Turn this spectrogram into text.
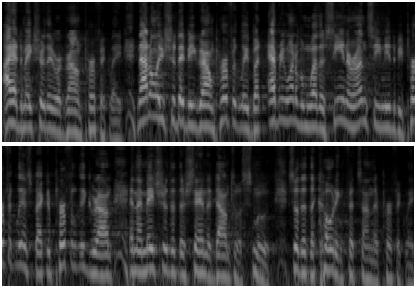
I had to make sure they were ground perfectly. Not only should they be ground perfectly, but every one of them, whether seen or unseen, need to be perfectly inspected, perfectly ground, and then made sure that they're sanded down to a smooth so that the coating fits on there perfectly.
